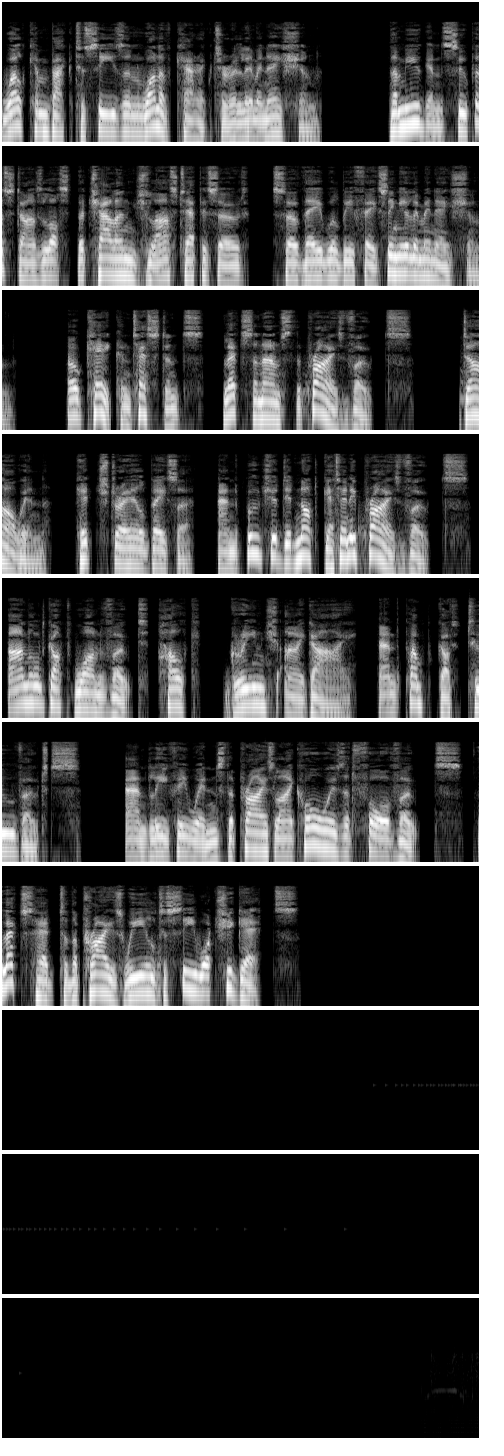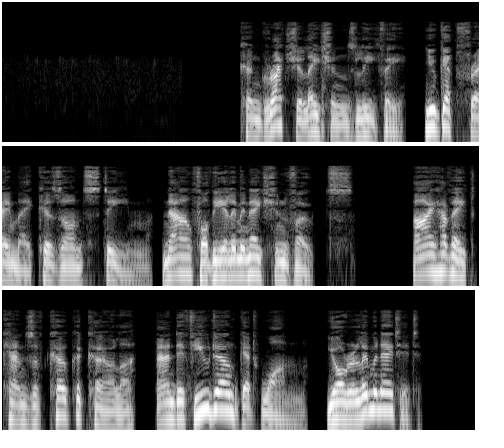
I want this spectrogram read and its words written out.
welcome back to season 1 of Character Elimination. The Mugen Superstars lost the challenge last episode, so they will be facing elimination. Okay contestants, let's announce the prize votes. Darwin, Hitch Trailblazer, and Boocher did not get any prize votes. Arnold got one vote. Hulk, Green Shy Guy, and Pump got two votes. And Leafy wins the prize like always at four votes. Let's head to the prize wheel to see what she gets. Congratulations Leafy, you get Framemakers on Steam. Now for the elimination votes. I have 8 cans of Coca-Cola, and if you don't get one, you're eliminated.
